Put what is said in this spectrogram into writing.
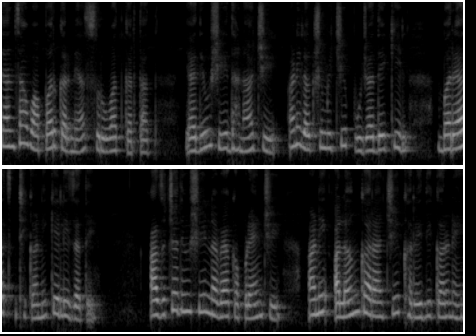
त्यांचा वापर करण्यास सुरुवात करतात. या दिवशी धनाची आणि लक्ष्मीची पूजा देखील बऱ्याच ठिकाणी केली जाते. आजच्या दिवशी नव्या कपड्यांची आणि अलंकाराची खरेदी करणे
